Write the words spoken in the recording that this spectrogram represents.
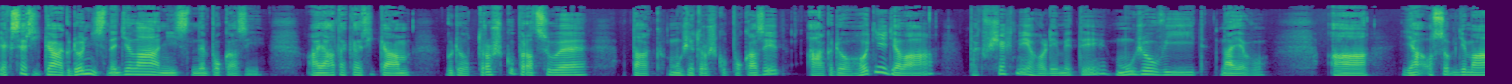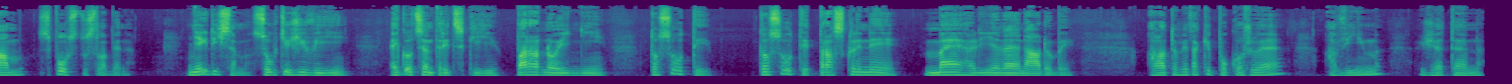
Jak se říká, kdo nic nedělá, nic nepokazí. A já také říkám, kdo trošku pracuje, tak může trošku pokazit a kdo hodně dělá, tak všechny jeho limity můžou výjít najevo. A já osobně mám spoustu slabin. Někdy jsem soutěživý, egocentrický, paranoidní. To jsou ty, to jsou ty praskliny mé hliněné nádoby. Ale to mi taky pokořuje a vím, že ten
